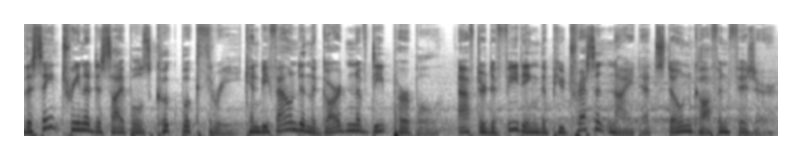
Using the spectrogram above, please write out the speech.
The St. Trina Disciples Cookbook 3 can be found in the Garden of Deep Purple after defeating the Putrescent Knight at Stone Coffin Fissure.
